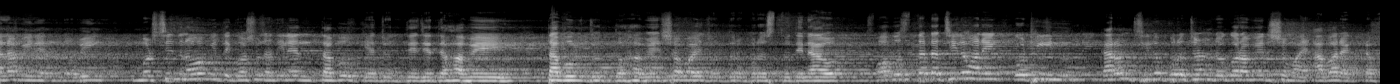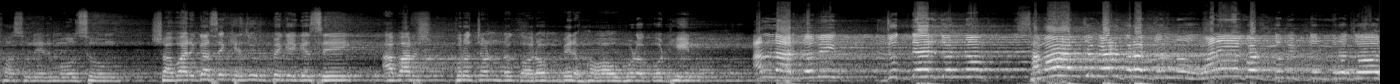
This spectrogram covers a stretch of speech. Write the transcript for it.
আলামিনের নবী মসজিদ নবমীতে ঘোষণা দিলেন, তাবুকে যুদ্ধে যেতে হবে, তাবুক যুদ্ধ হবে, সবাই যুদ্ধের প্রস্তুতি নাও। অবস্থাটা ছিল অনেক কঠিন, কারণ ছিল প্রচণ্ড গরমের সময়, আবার একটা ফসলের মৌসুম। সবার কাছে খেজুর পেকে গেছে, আবার প্রচণ্ড গরম বের হওয়াও বড় কঠিন। আল্লাহর নবী যুদ্ধের জন্য, সামান জোগাড় করার জন্য অনেক অর্থ মৃত্যুর প্রয়োজন,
